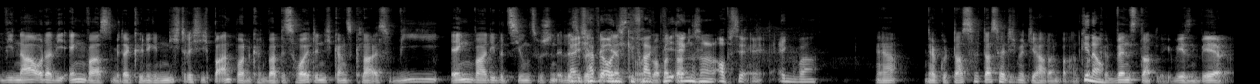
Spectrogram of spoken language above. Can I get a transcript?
wie nah oder wie eng warst du mit der Königin, nicht richtig beantworten können, weil bis heute nicht ganz klar ist, wie eng war die Beziehung zwischen Ja, Elizabeth ich habe ja auch nicht gefragt, wie eng, sondern ob sie eng war. Ja, ja gut, das, das hätte ich mit Ja dann beantworten Genau. können, wenn es Dudley gewesen wäre.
